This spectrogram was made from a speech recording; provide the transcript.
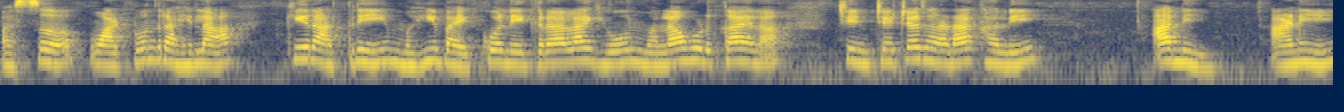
असं वाटून राहिला की रात्री मही बायको लेकराला घेऊन मला हुडकायला चिंचेच्या झाडाखाली आली आणि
